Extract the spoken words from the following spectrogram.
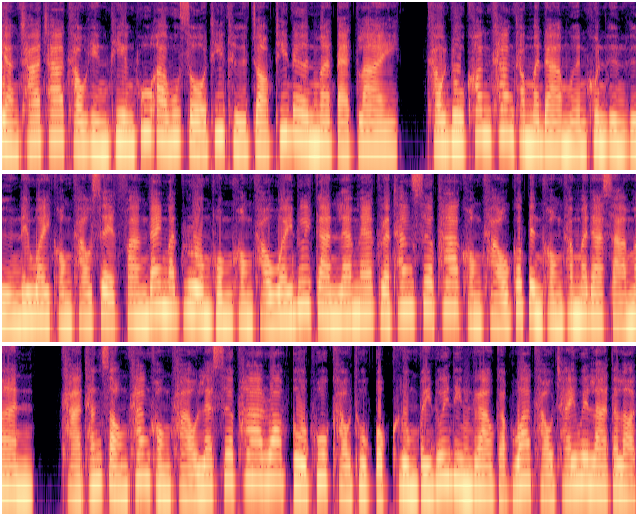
อย่างช้าๆ เขาเห็นเพียงผู้อาวุโสที่ถือจอบที่เดินมาแต่ไกล เขาดูค่อนข้างธรรมดาเหมือนคนอื่นๆ ในวัยของเขาเศษฟางได้มัดรวมผมของเขาไว้ด้วยกันและแม้กระทั่งเสื้อผ้าของเขาก็เป็นของธรรมดาสามัญ ขาทั้งสองข้างของเขาและเสื้อผ้ารอบตัวพวกเขาถูกปกคลุมไปด้วยดินราวกับว่าเขาใช้เวลาตลอด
